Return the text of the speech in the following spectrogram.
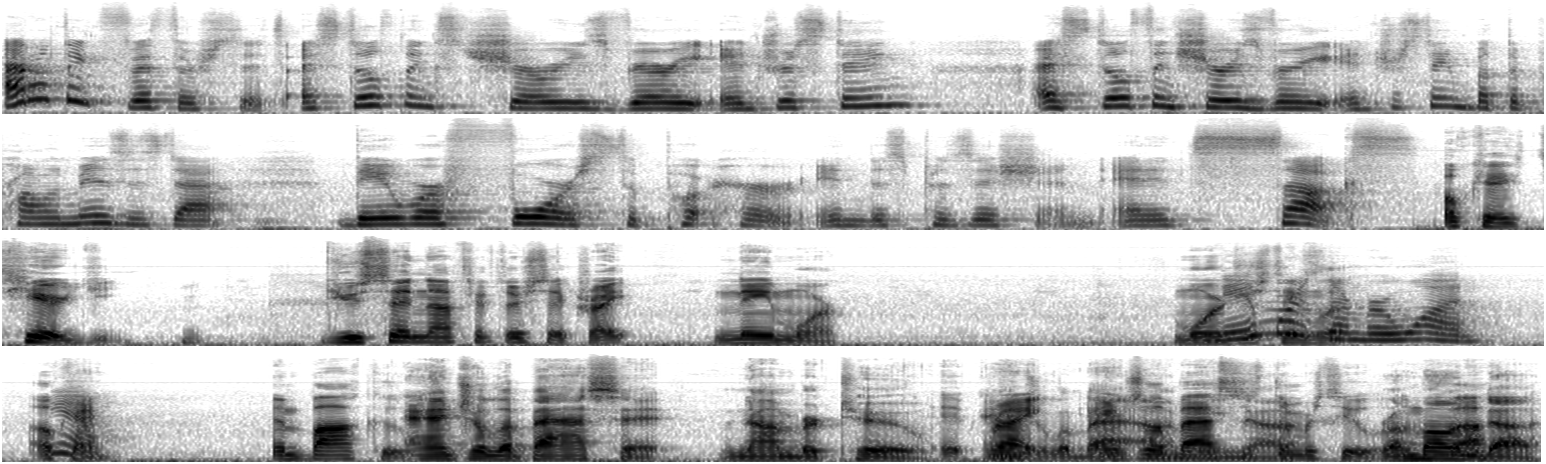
I don't think fifth or sixth. I still think Shuri's very interesting. I still think Shuri's very interesting, but the problem is is that they were forced to put her in this position and it sucks. Okay, here you, you said not fifth or sixth, right? Name more. More interesting. Namor's number one. Okay, Yeah. Mbaku. Angela Bassett, number two. Eh, right. Ba- Angela I Bassett's number two. Ramonda.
